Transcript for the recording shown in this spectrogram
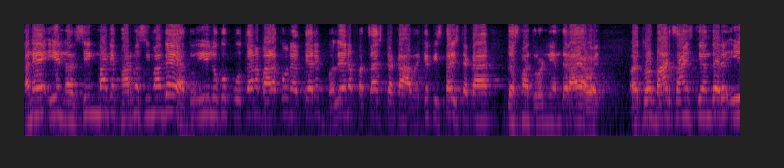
અને એ નર્સિંગમાં કે ફાર્મસીમાં ગયા તો એ લોકો પોતાના બાળકોને અત્યારે ભલે એને પચાસ ટકા આવે કે પિસ્તાલીસ ટકા દસમા ધોરણની અંદર આવ્યા હોય અથવા બાર સાયન્સની અંદર એ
